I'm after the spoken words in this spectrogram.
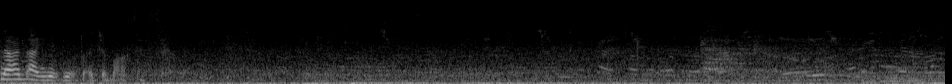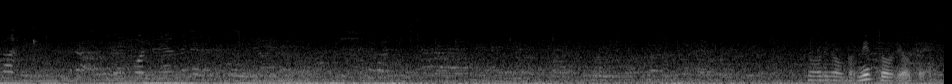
Nereden geliyordu acaba ses? Doğru yolda mıyım? Doğru yoldayım.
